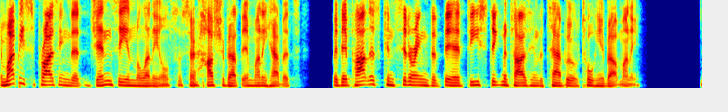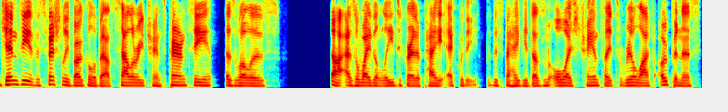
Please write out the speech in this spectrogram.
It might be surprising that Gen Z and millennials are so hush about their money habits, with their partners considering that they're destigmatizing the taboo of talking about money. Gen Z is especially vocal about salary transparency as well as uh, as a way to lead to greater pay equity. But this behavior doesn't always translate to real life openness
